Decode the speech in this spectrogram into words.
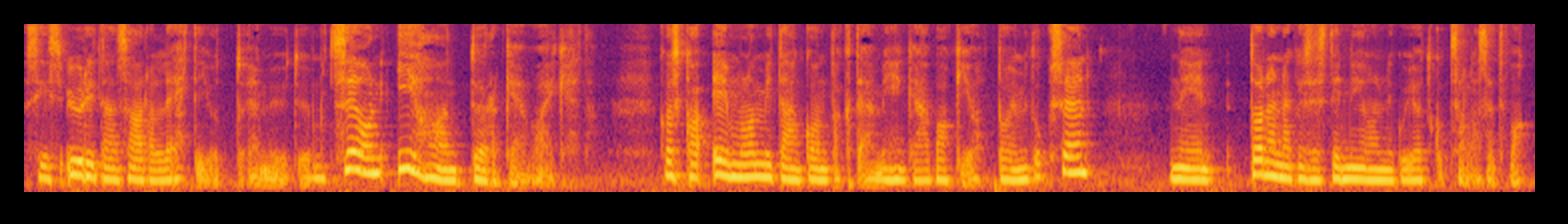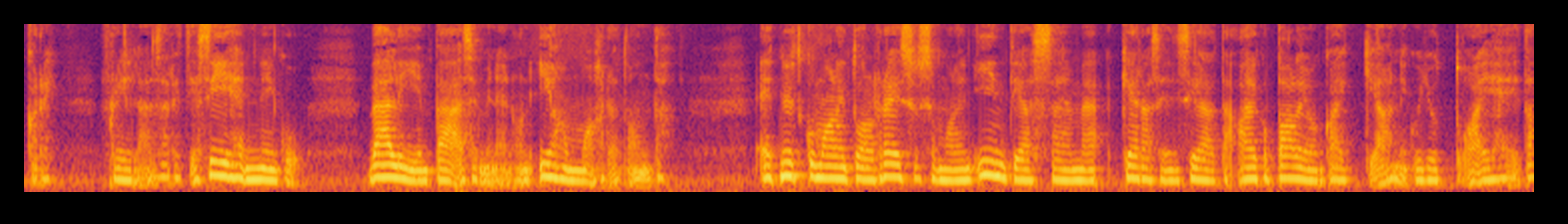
siis yritän saada lehtijuttuja myytyä, mutta se on ihan törkeä vaikeaa. Koska ei mulla ole mitään kontakteja mihinkään vakiotoimitukseen, niin todennäköisesti niillä on niinku jotkut sellaiset vakkari freelancerit ja siihen niinku väliin pääseminen on ihan mahdotonta. Et nyt kun mä olin tuolla reissussa, mä olin Intiassa ja mä keräsin sieltä aika paljon kaikkia niin kuin juttuaiheita.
